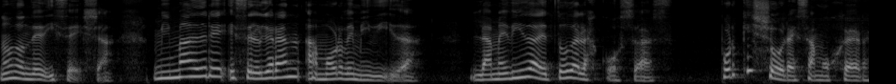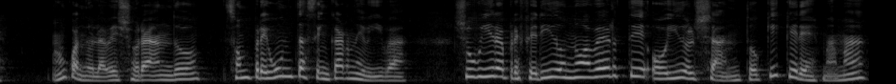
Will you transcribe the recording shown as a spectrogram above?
donde dice ella, mi madre es el gran amor de mi vida, la medida de todas las cosas. ¿Por qué llora esa mujer? Cuando la ve llorando, son preguntas en carne viva. Yo hubiera preferido no haberte oído el llanto. ¿Qué querés, mamá?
